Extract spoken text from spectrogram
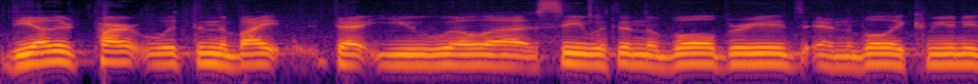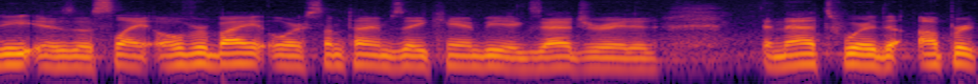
The other part within the bite that you will uh, see within the bull breeds and the bully community is a slight overbite or sometimes they can be exaggerated. And that's where the upper,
